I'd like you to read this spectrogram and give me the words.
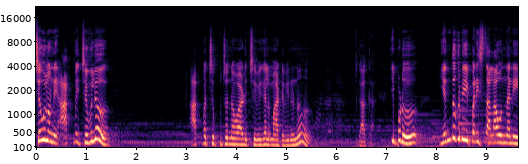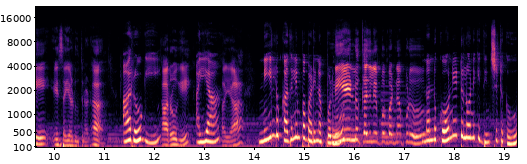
చెవులు ఉన్నాయి ఆత్మీయ చెవులు ఆత్మ చెప్పుచున్నవాడు చెవిగల మాట వినును గాక. ఇప్పుడు ఎందుకు నీ పరిస్థితి అలా ఉందని ఏసై అడుగుతున్నాడు. ఆ, రోగి ఆ రోగి అయ్యా అయ్యా నీళ్ళు కదిలింపబడినప్పుడు నీళ్ళు కదిలింపబడినప్పుడు నన్ను కోనేటిలోనికి దించుటకు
